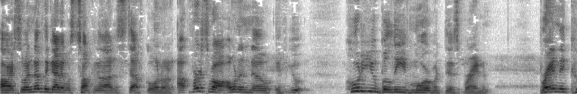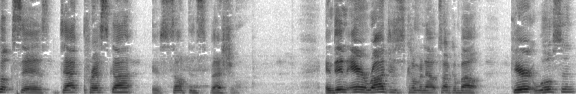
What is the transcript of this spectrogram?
All right. So another guy that was talking a lot of stuff going on. Uh, first of all, I want to know if you, who do you believe more with this, Brandon? Brandin Cook says Dak Prescott is something special, and then Aaron Rodgers is coming out talking about Garrett Wilson.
